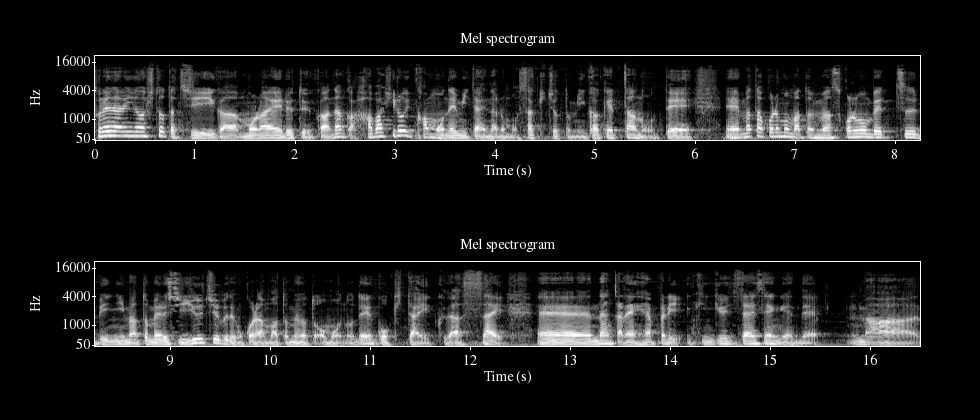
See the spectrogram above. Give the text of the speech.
それなりの人たちがもらえるというか、なんか幅広いかもねみたいなのもさっきちょっと見かけたので、えー、またこれもまとめます。これも別日にまとめるし、YouTube でもこれはまとめようと思うので、ご期待ください。えー、なんかね、やっぱり緊急事態宣言で、まあ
